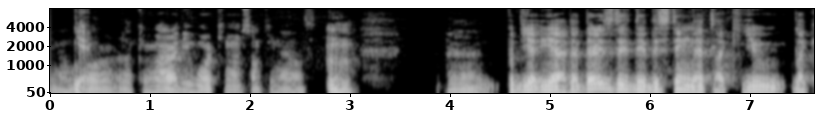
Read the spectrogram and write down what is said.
you know Yeah. or like you're already working on something else Mhm. uh, but yeah yeah that there is the, the, this thing that like you like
